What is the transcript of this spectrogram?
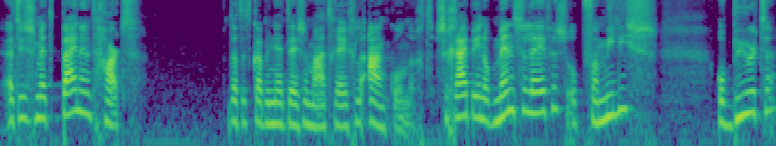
het is met pijn in het hart dat het kabinet deze maatregelen aankondigt. Ze grijpen in op mensenlevens, op families, op buurten.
